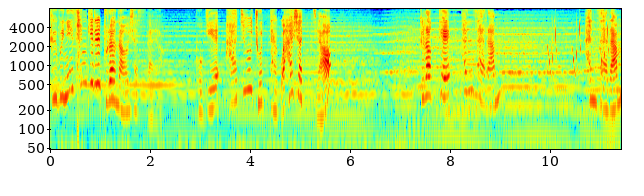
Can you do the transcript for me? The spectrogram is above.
그분이 생기를 불어넣으셨어요. 보기에 아주 좋다고 하셨죠. 그렇게 한 사람, 한 사람,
